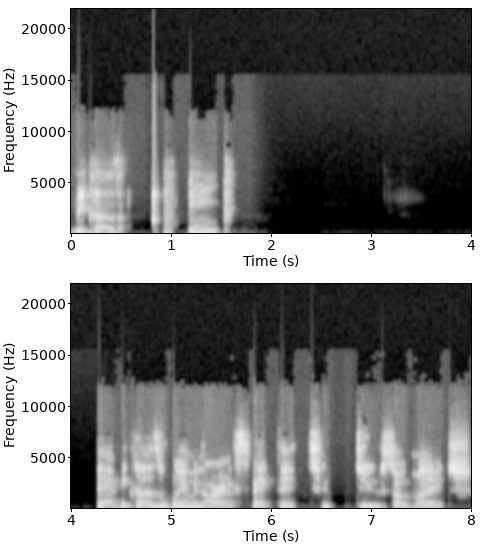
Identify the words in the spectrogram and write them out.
because I think that because women are expected to do so much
